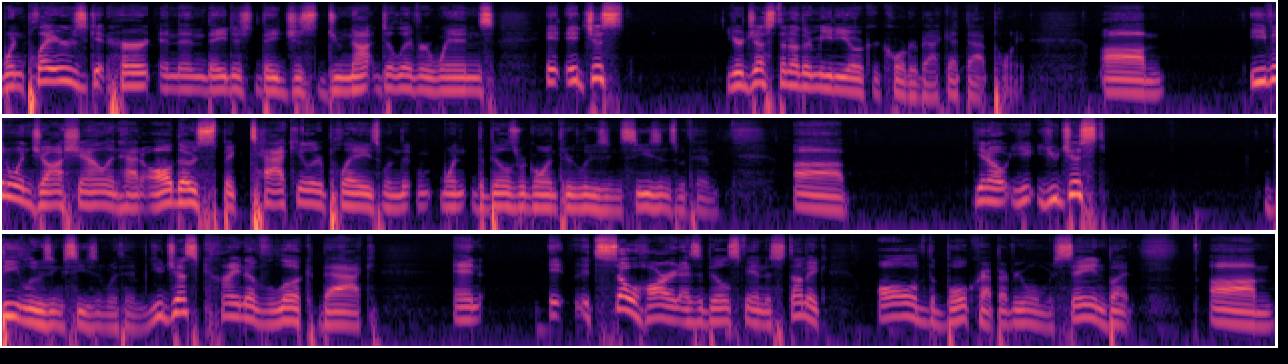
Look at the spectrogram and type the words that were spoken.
when players get hurt and then they just they just do not deliver wins, it, it just you're just another mediocre quarterback at that point. Um, even when Josh Allen had all those spectacular plays when the, when the Bills were going through losing seasons with him, uh, you know, you, you just, the losing season with him, you just kind of look back and it, it's so hard as a Bills fan to stomach all of the bullcrap everyone was saying. But, um,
